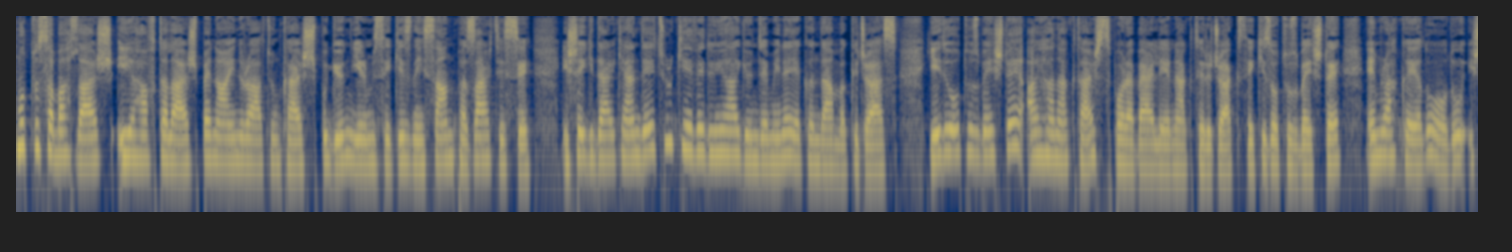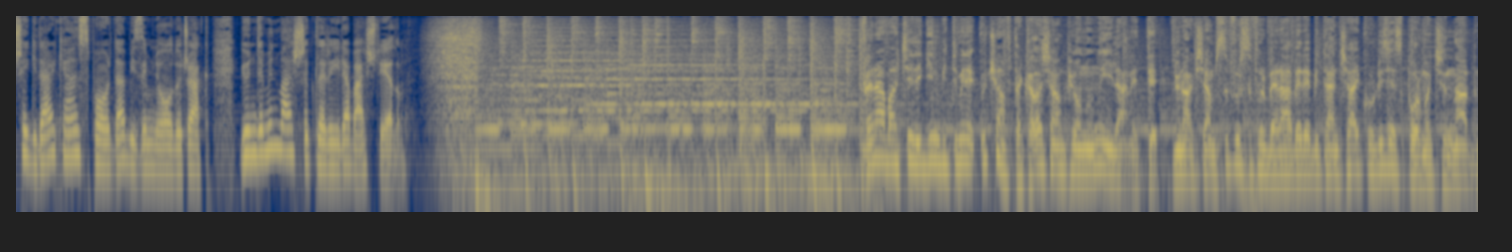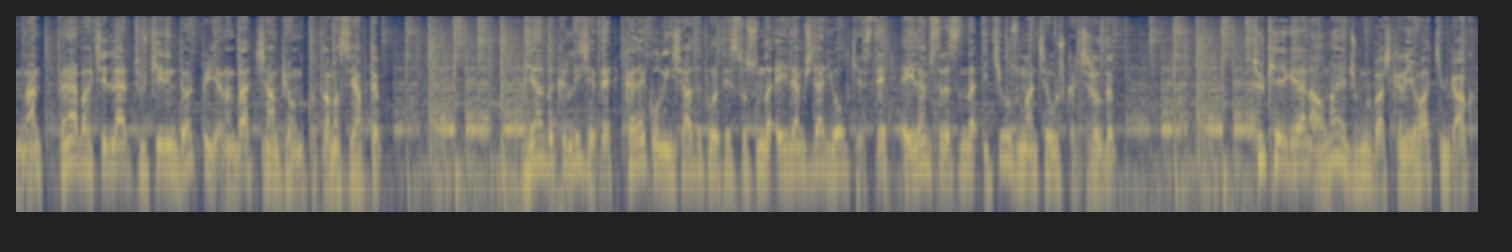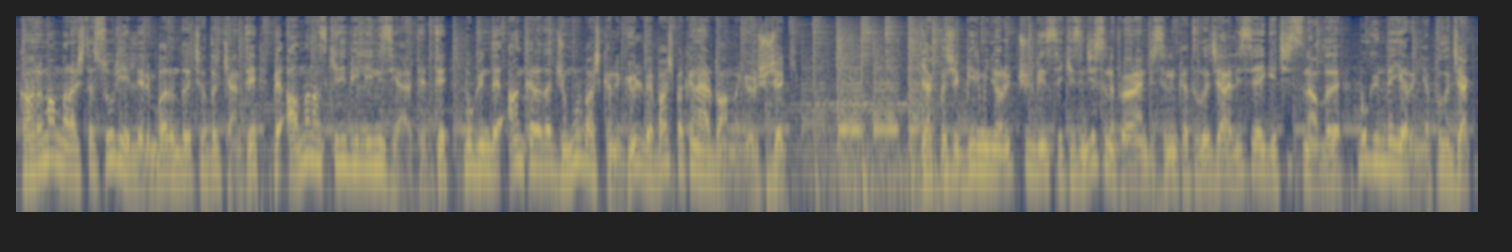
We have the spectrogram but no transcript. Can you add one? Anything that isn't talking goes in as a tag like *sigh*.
Mutlu sabahlar, iyi haftalar. Ben Aynur Altunkaş. Bugün 28 Nisan Pazartesi. İşe giderken de Türkiye ve dünya gündemine yakından bakacağız. 7.35'te Ayhan Aktaş spor haberlerini aktaracak. 8.35'te Emrah Kayalıoğlu işe giderken sporda bizimle olacak. Gündemin başlıklarıyla başlayalım. Fenerbahçe ligin bitimine 3 hafta kala şampiyonluğunu ilan etti. Dün akşam 0-0 berabere biten Çaykur Rizespor maçının ardından Fenerbahçeliler Türkiye'nin dört bir yanında şampiyonluk kutlaması yaptı. Diyarbakır Lice'de kale kolu inşaatı protestosunda eylemciler yol kesti. Eylem sırasında iki uzman çavuş kaçırıldı. Türkiye'ye gelen Almanya Cumhurbaşkanı Joachim Gauck, Kahramanmaraş'ta Suriyelilerin barındığı çadır kenti ve Alman askeri birliğini ziyaret etti. Bugün de Ankara'da Cumhurbaşkanı Gül ve Başbakan Erdoğan'la görüşecek. Yaklaşık 1 milyon 300 bin 8. sınıf öğrencisinin katılacağı liseye geçiş sınavları bugün ve yarın yapılacak.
